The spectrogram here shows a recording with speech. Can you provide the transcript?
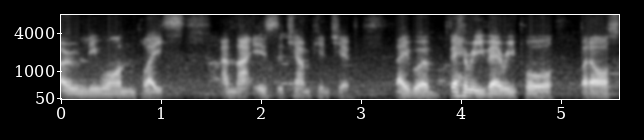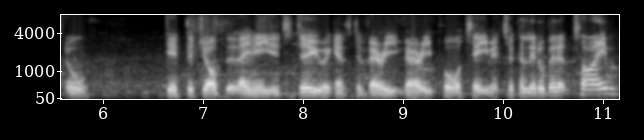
only one place, and that is the Championship. They were very, very poor, but Arsenal did the job that they needed to do against a very, very poor team. It took a little bit of time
